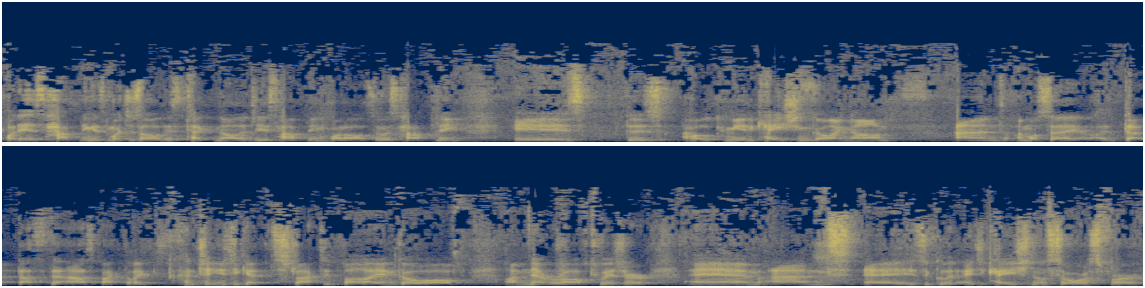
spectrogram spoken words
what is happening, as much as all this technology is happening, what also is happening is there's a whole communication going on and I must say that that's the aspect that I continue to get distracted by and go off. I'm never off Twitter, um, and uh, it's a good educational source for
